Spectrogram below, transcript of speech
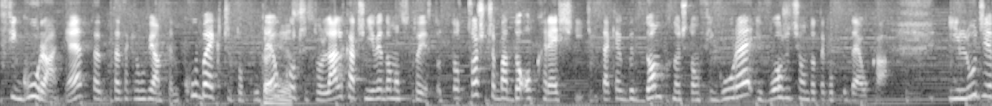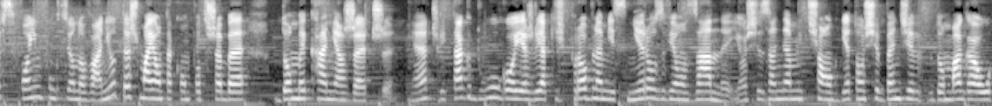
figura, nie? Ta, ta, tak jak mówiłam, ten kubek, czy to pudełko, tak czy to lalka, czy nie wiadomo co to jest. To, to coś trzeba dookreślić i tak jakby domknąć tą figurę i włożyć ją do tego pudełka. I ludzie w swoim funkcjonowaniu też mają taką potrzebę domykania rzeczy, nie? Czyli tak długo, jeżeli jakiś problem jest nierozwiązany i on się za nami ciągnie, to on się będzie domagał,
